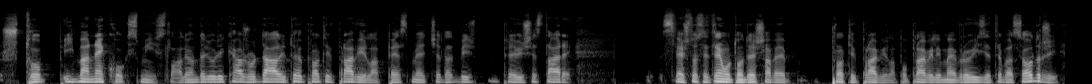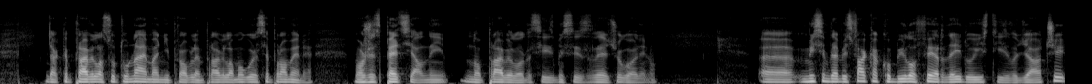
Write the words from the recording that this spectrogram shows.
što ima nekog smisla, ali onda ljudi kažu da, ali to je protiv pravila, pesme će da bi previše stare. Sve što se trenutno dešava je protiv pravila. Po pravilima Eurovizije treba se održi. Dakle, pravila su tu najmanji problem, pravila mogu da se promene. Može specijalni no pravilo da se izmisli za sljedeću godinu. E, mislim da bi svakako bilo fair da idu isti izvođači,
